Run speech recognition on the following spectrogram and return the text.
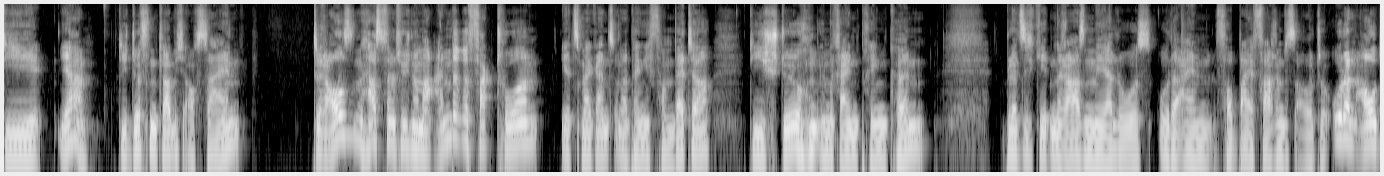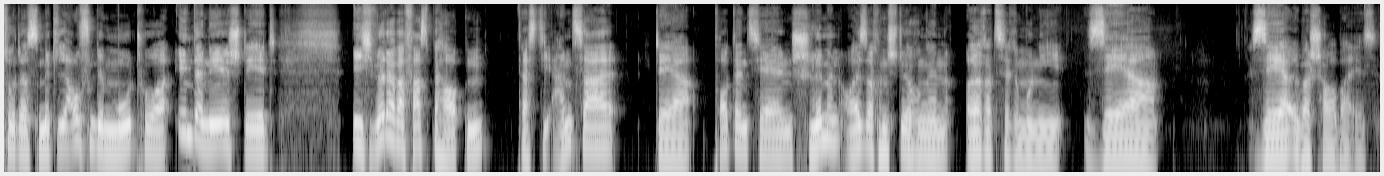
die, ja, die dürfen, glaube ich, auch sein. Draußen hast du natürlich nochmal andere Faktoren, jetzt mal ganz unabhängig vom Wetter, die Störungen reinbringen können plötzlich geht ein Rasenmäher los oder ein vorbeifahrendes Auto oder ein Auto, das mit laufendem Motor in der Nähe steht. Ich würde aber fast behaupten, dass die Anzahl der potenziellen schlimmen äußeren Störungen eurer Zeremonie sehr, sehr überschaubar ist.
